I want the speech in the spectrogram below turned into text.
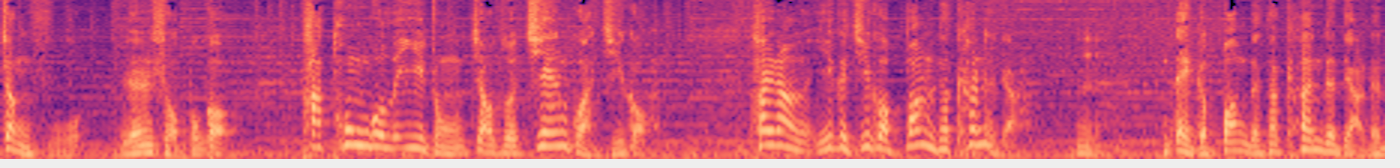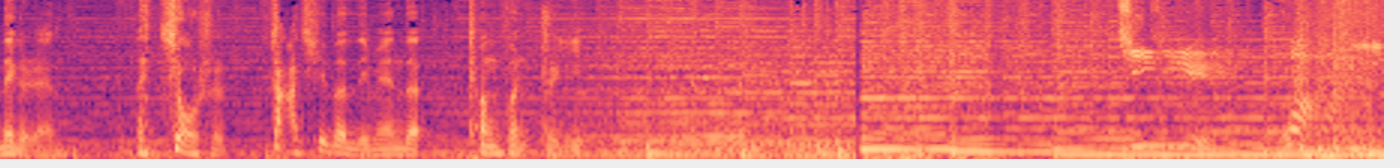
政府人手不够，他通过了一种叫做监管机构，他让一个机构帮着他看着点儿。嗯，那个帮着他看着点儿的那个人，哎，就是诈欺的里面的成分之一。今日话题，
